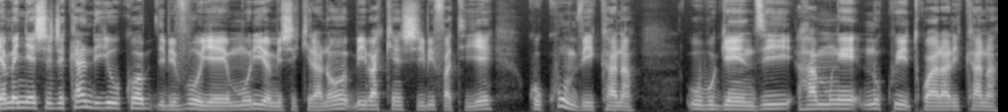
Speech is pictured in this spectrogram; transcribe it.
Yamenyesheje kandi yuko ibivuye muri iyo mishikirano biba kenshi bifatiye ku kumvikana ubugenzi hamwe no kwitwararikana.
